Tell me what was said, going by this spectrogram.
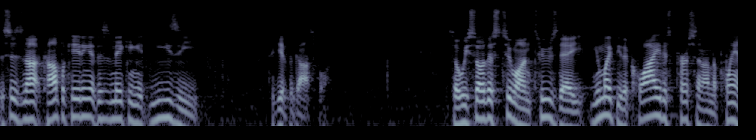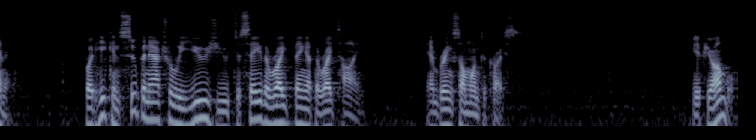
This is not complicating it, this is making it easy to give the gospel. So we saw this too on Tuesday. You might be the quietest person on the planet, but he can supernaturally use you to say the right thing at the right time and bring someone to Christ. If you're humble.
